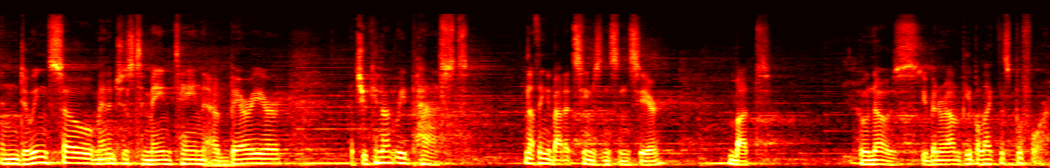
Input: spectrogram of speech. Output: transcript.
in doing so manages to maintain a barrier that you cannot read past. Nothing about it seems insincere, but who knows? You've been around people like this before.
